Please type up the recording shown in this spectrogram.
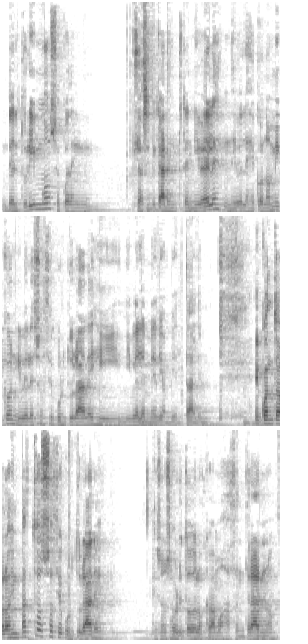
del turismo se pueden clasificar en tres niveles, niveles económicos, niveles socioculturales y niveles medioambientales. En cuanto a los impactos socioculturales, que son sobre todo los que vamos a centrarnos,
